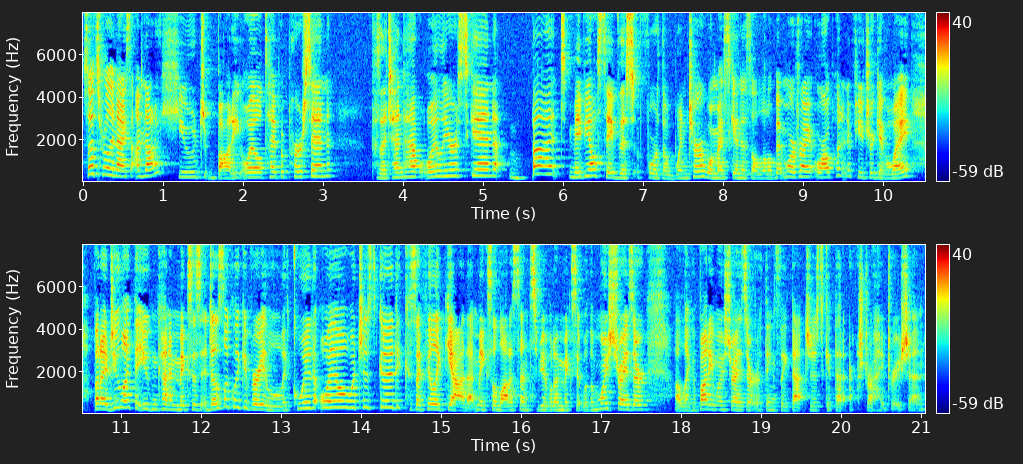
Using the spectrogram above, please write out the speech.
So that's really nice. I'm not a huge body oil type of person because I tend to have oilier skin, but maybe I'll save this for the winter when my skin is a little bit more dry, or I'll put it in a future giveaway. But I do like that you can kind of mix this. It does look like a very liquid oil, which is good, because I feel like, yeah, that makes a lot of sense to be able to mix it with a moisturizer, uh, like a body moisturizer or things like that to just get that extra hydration.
